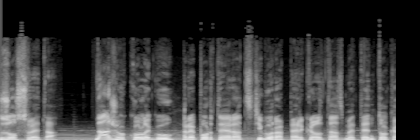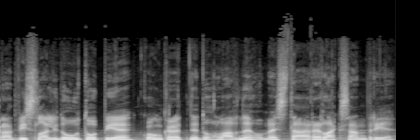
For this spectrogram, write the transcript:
Zo sveta. Nášho kolegu, reportéra Ctibora Perkelta sme tentokrát vyslali do Utopie, konkrétne do hlavného mesta Relaxandrie.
